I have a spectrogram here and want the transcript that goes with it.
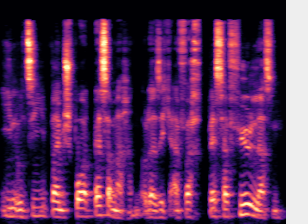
ihn und sie beim Sport besser machen oder sich einfach besser fühlen lassen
